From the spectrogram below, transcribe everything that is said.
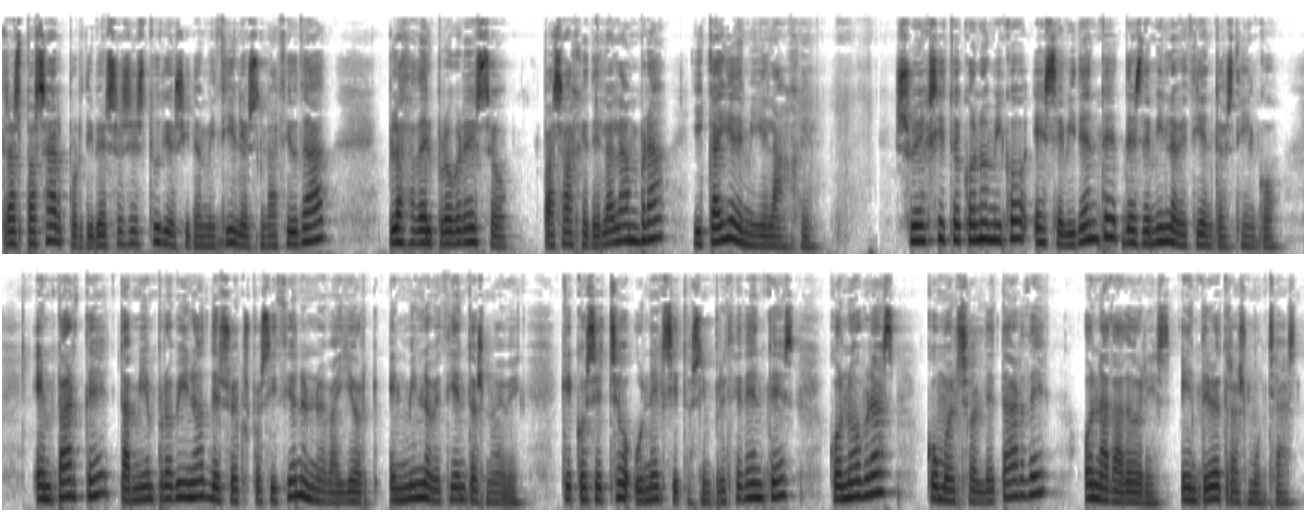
tras pasar por diversos estudios y domicilios en la ciudad, Plaza del Progreso, Pasaje de la Alhambra y Calle de Miguel Ángel. Su éxito económico es evidente desde 1905. En parte también provino de su exposición en Nueva York en 1909, que cosechó un éxito sin precedentes con obras como El sol de tarde o Nadadores, entre otras muchas.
